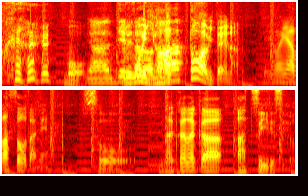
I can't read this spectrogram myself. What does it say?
もいうやー出うるだろうやなったわみたいな。これはやばそうだね。そう。なかなか熱いですよ。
